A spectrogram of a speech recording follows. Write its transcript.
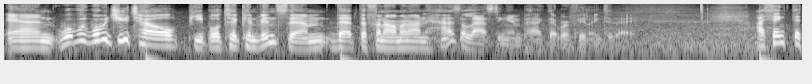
And what what would you tell people to convince them that the phenomenon has a lasting impact that we're feeling today? I think the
